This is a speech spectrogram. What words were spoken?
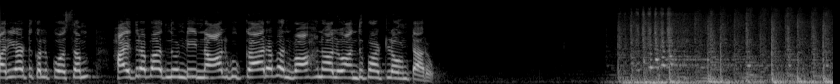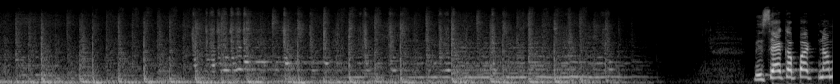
పర్యాటకుల కోసం హైదరాబాద్ నుండి నాలుగు కారవన్ వాహనాలు అందుబాటులో ఉంటారు. విశాఖపట్నం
